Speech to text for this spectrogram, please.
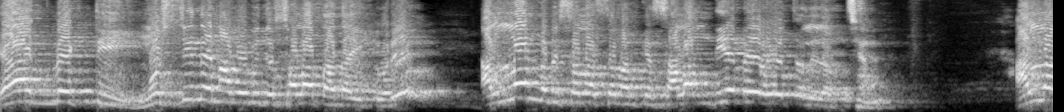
এক ব্যক্তি মসজিদে নবমীতে সালাত আদায় করে আল্লাহ নবী সাল্লাহ সাল্লামকে সালাম দিয়ে বের হয়ে চলে যাচ্ছেন। আল্লাহ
